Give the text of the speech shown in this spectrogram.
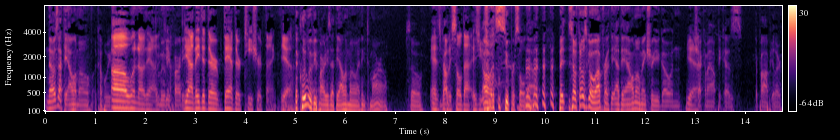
No, it was at the Alamo a couple weeks ago. Oh well, no, yeah, The movie yeah. party. Yeah, they did their they had their T-shirt thing. Yeah. The Clue movie party's at the Alamo, I think, tomorrow. So and it's probably sold out as usual. Oh, it's super sold out. but so if those go up for at the, at the Alamo, make sure you go and Yeah. check them out because they're popular.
